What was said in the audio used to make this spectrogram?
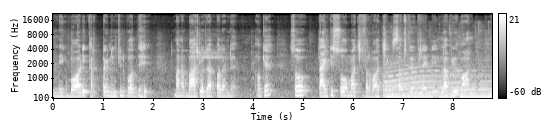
మీకు బాడీ కరెక్ట్గా నించునిపోద్ది. మన భాషలో చెప్పాలంటే. Okay? So thank you so much for watching. Subscribe, Shandy. Love you all.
